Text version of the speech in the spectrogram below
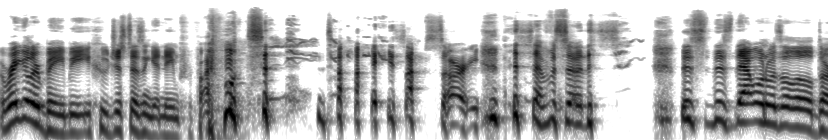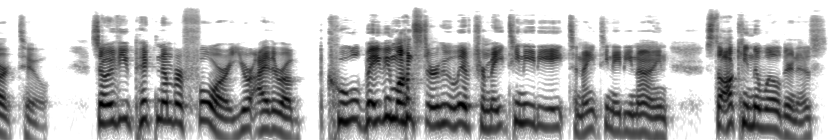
a regular baby who just doesn't get named for five months and dies. I'm sorry. This episode, this this this that one was a little dark too. So if you pick number four, you're either a cool baby monster who lived from 1888 to 1989, stalking the wilderness,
